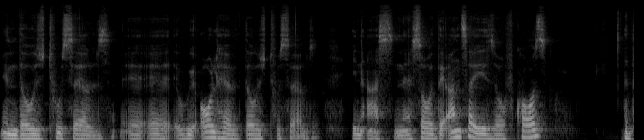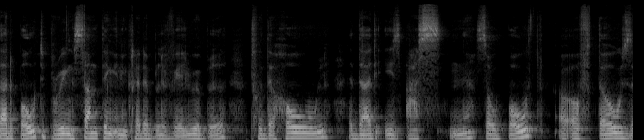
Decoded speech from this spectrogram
in those two selves uh, uh, we all have those two selves in us né? so the answer is of course that both bring something incredibly valuable to the whole that is us. So both of those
